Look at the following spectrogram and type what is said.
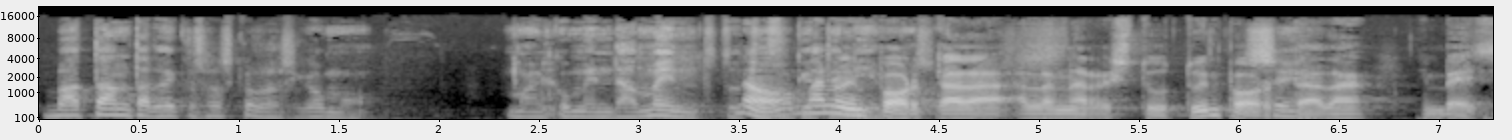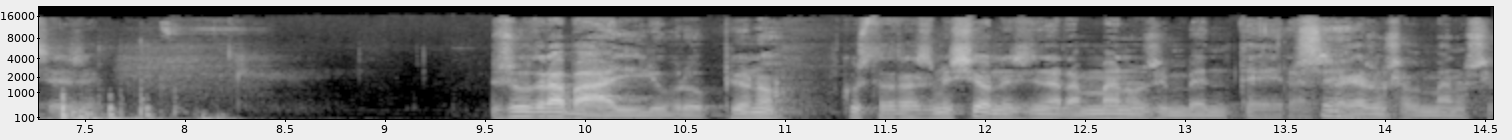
ma tante di queste cose come un comandamento. tutto No, ma non importa la- alla narrestutto, importa Sì. da, invece sì. su trabaglio proprio, no? Questa trasmissione si narra a mano si inventera, Sì. sì. caso sa mano si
